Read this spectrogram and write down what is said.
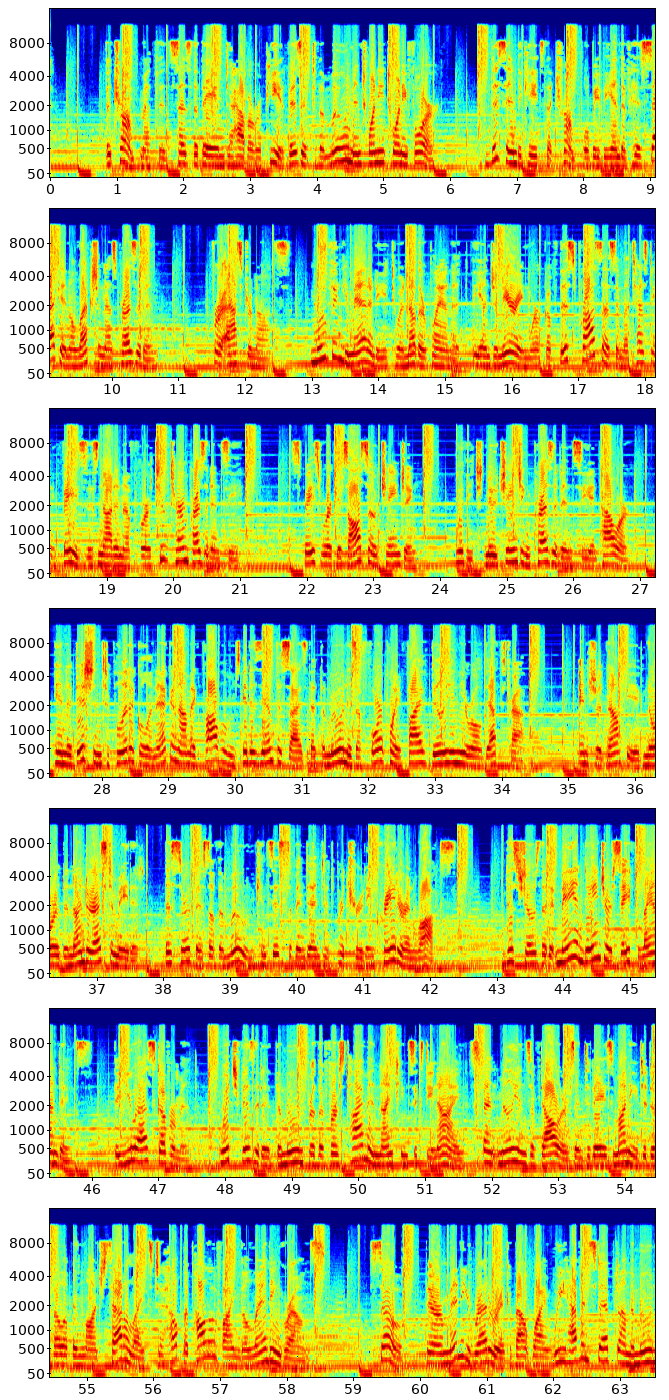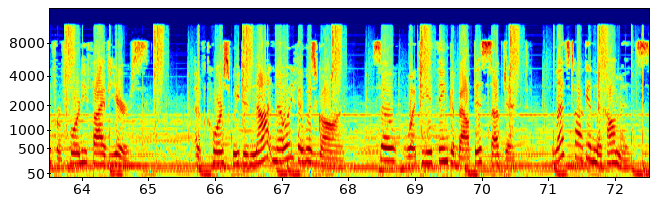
The Trump method says that they aim to have a repeat visit to the moon in 2024. This indicates that Trump will be the end of his second election as president for astronauts. Moving humanity to another planet, the engineering work of this process in the testing phase is not enough for a two-term presidency. Space work is also changing, with each new changing presidency in power. In addition to political and economic problems, it is emphasized that the moon is a 4.5 billion-year-old death trap and should not be ignored and underestimated. The surface of the moon consists of indented protruding crater and rocks. This shows that it may endanger safe landings. The U.S. government, which visited the moon for the first time in 1969, spent millions of dollars in today's money to develop and launch satellites to help Apollo find the landing grounds. So, there are many rhetoric about why we haven't stepped on the moon for 45 years. Of course we did not know if it was gone. So, what do you think about this subject? Let's talk in the comments.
